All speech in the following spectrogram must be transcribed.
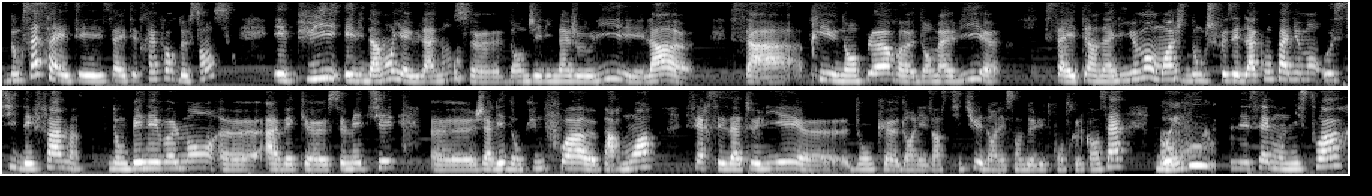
Donc ça, ça a été, très fort de sens. Et puis, évidemment, il y a eu l'annonce euh, d'Angelina Jolie et là, euh, ça a pris une ampleur euh, dans ma vie. Ça a été un alignement. Moi, donc, je faisais de l'accompagnement aussi des femmes. Donc bénévolement euh, avec euh, ce métier, j'allais donc une fois par mois faire ces ateliers donc dans les instituts et dans les centres de lutte contre le cancer. Beaucoup connaissaient mon histoire.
